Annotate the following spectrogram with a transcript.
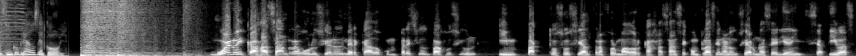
35 grados de alcohol. Bueno, y Cajazán revoluciona el mercado con precios bajos y un impacto social transformador. Cajazán se complace en anunciar una serie de iniciativas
